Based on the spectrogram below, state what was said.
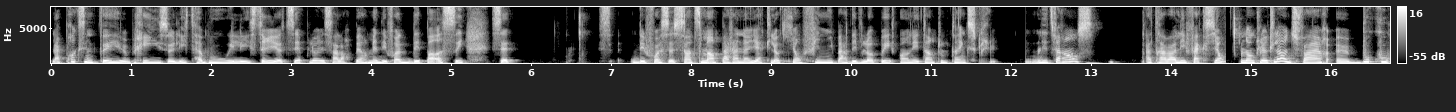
la proximité brise les tabous et les stéréotypes, et ça leur permet des fois de dépasser des fois ce sentiment paranoïaque-là qui ont fini par développer en étant tout le temps exclus. Les différences à travers les factions. Donc, le clan a dû faire euh, beaucoup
